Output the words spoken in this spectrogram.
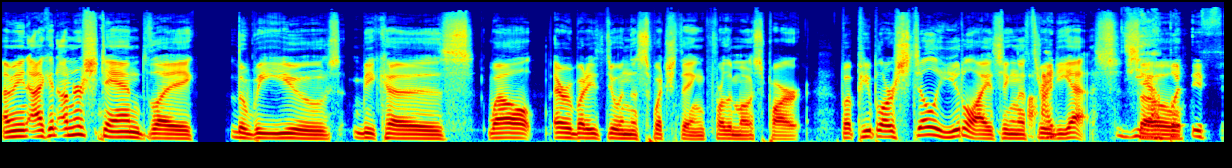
I mean, I can understand like the Wii U's because, well, everybody's doing the Switch thing for the most part, but people are still utilizing the 3DS. yeah, so, but if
